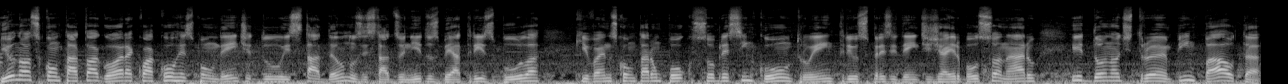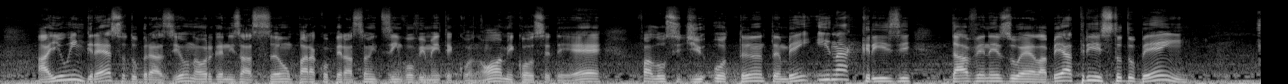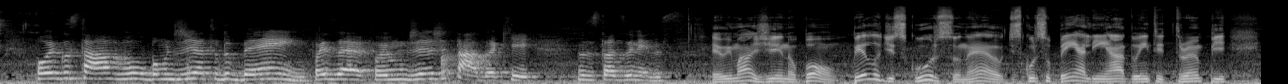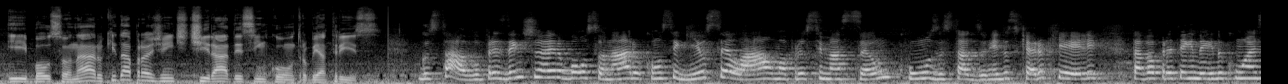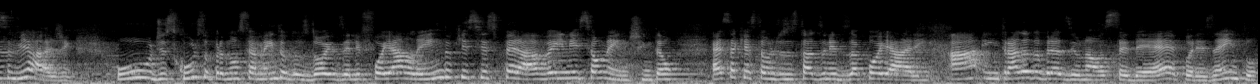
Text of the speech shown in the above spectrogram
E o nosso contato agora é com a correspondente do Estadão nos Estados Unidos, Beatriz Bula, que vai nos contar um pouco sobre esse encontro entre os presidentes Jair Bolsonaro e Donald Trump. Em pauta, aí o ingresso do Brasil na Organização para a Cooperação e Desenvolvimento Econômico, OCDE, falou-se de OTAN também e na crise da Venezuela. Beatriz, tudo bem? Oi, Gustavo, bom dia, tudo bem? Pois é, foi um dia agitado aqui nos Estados Unidos. Eu imagino. Bom, pelo discurso, né, o discurso bem alinhado entre Trump e Bolsonaro, o que dá pra gente tirar desse encontro, Beatriz? Gustavo, o presidente Jair Bolsonaro conseguiu selar uma aproximação com os Estados Unidos, que era o que ele estava pretendendo com essa viagem o discurso, o pronunciamento dos dois, ele foi além do que se esperava inicialmente. Então, essa questão de os Estados Unidos apoiarem a entrada do Brasil na OCDE, por exemplo,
